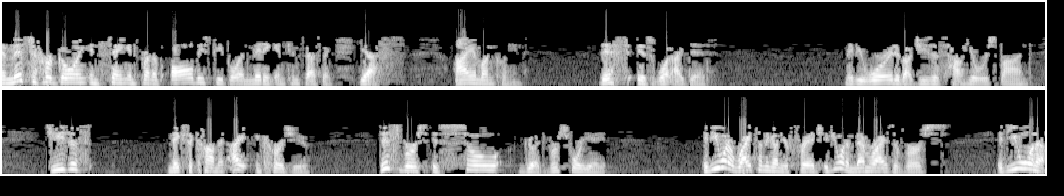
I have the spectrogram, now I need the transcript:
in the midst of her going and saying in front of all these people, admitting and confessing, Yes, I am unclean. This is what I did. Maybe worried about Jesus, how he'll respond. Jesus makes a comment. I encourage you. This verse is so good. Verse 48. If you want to write something on your fridge, if you want to memorize a verse, if you want to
